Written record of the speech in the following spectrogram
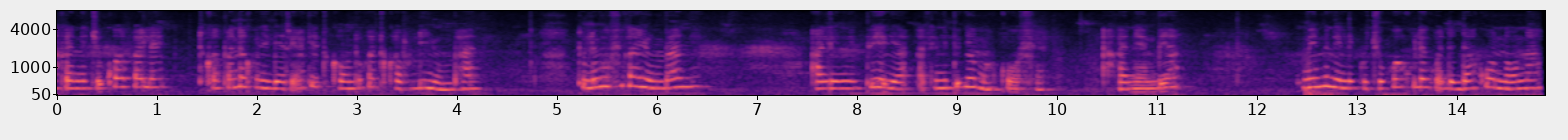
Akanichukua pale tukapanda kwenye gari yake tukaondoka tukarudi nyumbani. Tulipofika nyumbani alinipiga alinipiga makofi. Akaniambia mimi nilikuchukua kule kwa dadako unaona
